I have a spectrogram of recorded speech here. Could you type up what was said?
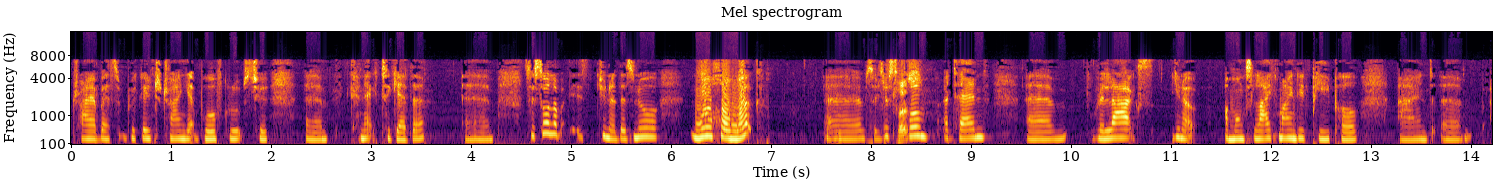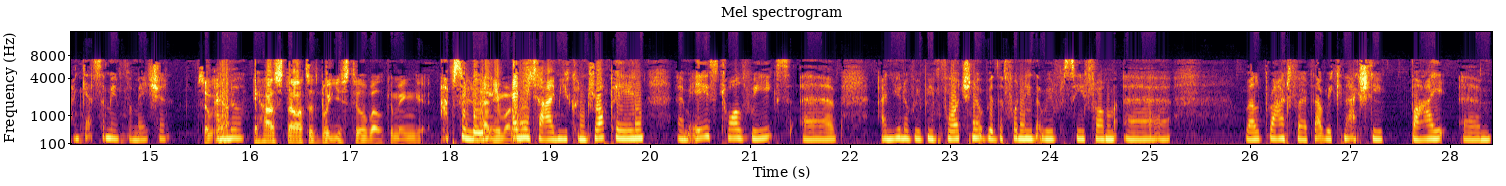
try our best. We're going to try and get both groups to um, connect together. Um, so it's all about, it's, you know, there's no no homework. Um, so just come, attend, um, relax, you know, amongst like-minded people, and um, and get some information. So I know. it, it has started, but you're still welcoming. Absolutely. Anyone else? Anytime you can drop in. Um, it is 12 weeks, um, and you know we've been fortunate with the funding that we've received from uh, well Bradford that we can actually buy. Um,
